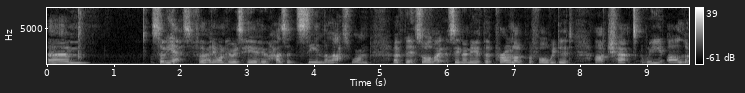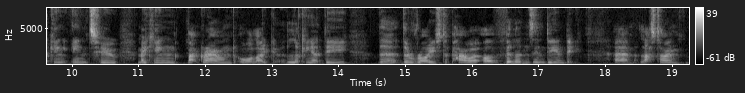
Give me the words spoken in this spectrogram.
Um, so yes, for anyone who is here who hasn't seen the last one of this or like seen any of the prologue before we did our chat, we are looking into making background or like looking at the the the rise to power of villains in D and D. Um, last time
